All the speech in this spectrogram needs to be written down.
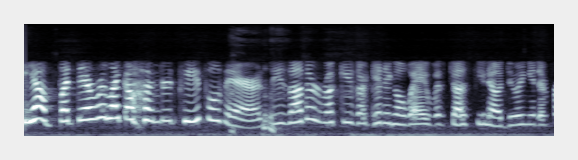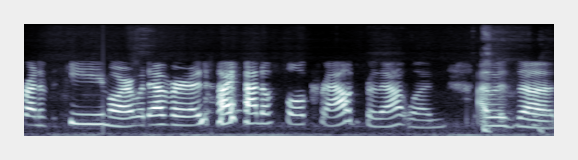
Yeah, but there were like a hundred people there. These other rookies are getting away with just, you know, doing it in front of the team or whatever, and I had a full crowd for that one. I was uh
